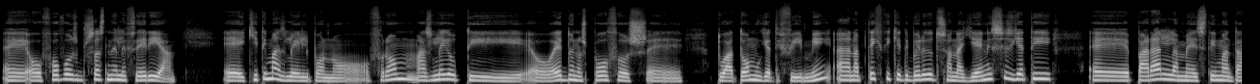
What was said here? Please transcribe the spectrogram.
ε, «Ο φόβος μπροστά στην ελευθερία». Ε, και τι μας λέει λοιπόν ο Φρόμ, μας λέει ότι ο έντονος πόθος ε, του ατόμου για τη φήμη αναπτύχθηκε την περίοδο της αναγέννησης γιατί ε, παράλληλα με αισθήματα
